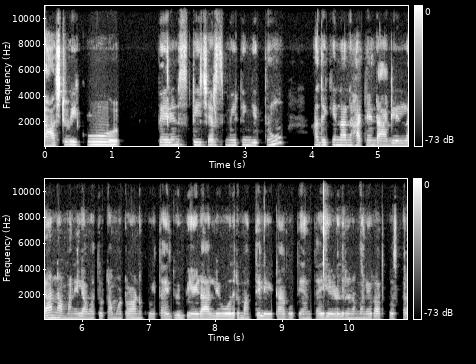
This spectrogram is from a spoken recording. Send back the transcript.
Last week parents teachers meeting ಇತ್ತು. ಅದಕ್ಕೆ ನಾನು ಅಟೆಂಡ್ ಆಗಲಿಲ್ಲ. ನಮ್ಮ ಮನೇಲಿ ಅವತ್ತು ಟೊಮೊಟೊ ಹಣ್ಣು ಕೊಯ್ತಾ ಇದ್ವಿ. ಬೇಡ, ಅಲ್ಲಿ ಹೋದರೆ ಮತ್ತೆ ಲೇಟ್ ಆಗುತ್ತೆ ಅಂತ ಹೇಳಿದ್ರು ನಮ್ಮ ಮನೆಯವರು. ಅದಕ್ಕೋಸ್ಕರ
